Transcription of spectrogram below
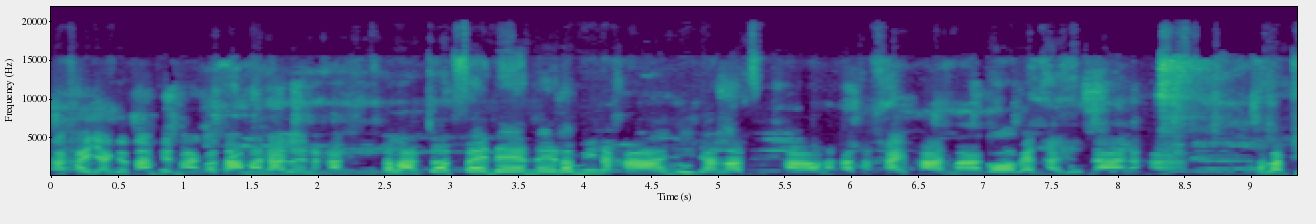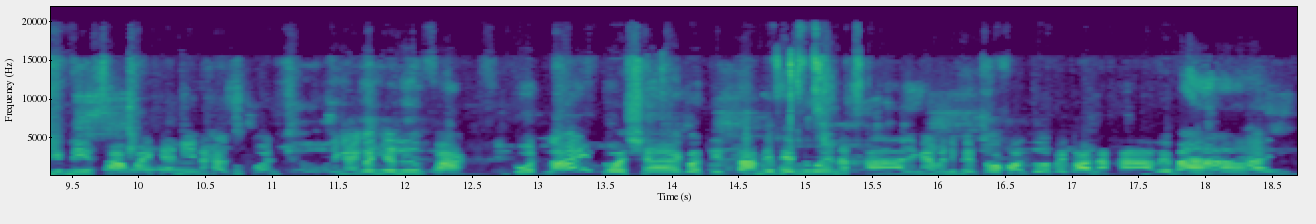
ถ้าใครอยากจะตามเพชรมาก็ตามมาได้เลยนะคะ ตลาดจอดแฟร์แดนในละมิดนะคะ อยู่ย่านลาดพร้าวนะคะ ถ้าใครผ่านมาก็แวะถ่ายรูปได้นะคะสำหรับคลิปนี้ฝากไว้แค่นี้นะคะ ทุกคนยังไงก็อย่าลืมฝากกดไลค์กดแชร์ กดติดตามให้เพชรด้วยนะคะ ยังไงวันนี้เพชรก็ขอตัวไปก่อนนะคะบ๊ายบาย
